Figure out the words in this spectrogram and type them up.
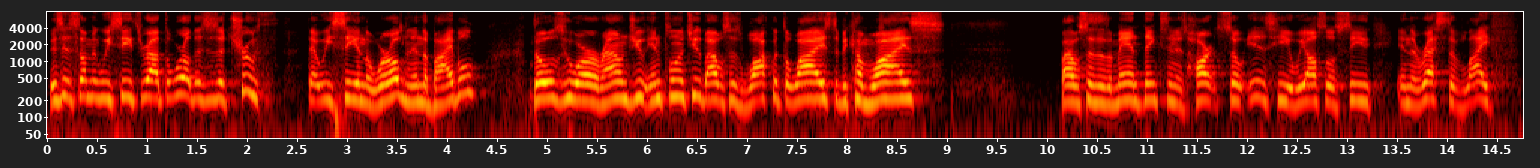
This is something we see throughout the world. This is a truth that we see in the world and in the Bible. Those who are around you influence you. The Bible says, walk with the wise to become wise. Bible says, as a man thinks in his heart, so is he. We also see in the rest of life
